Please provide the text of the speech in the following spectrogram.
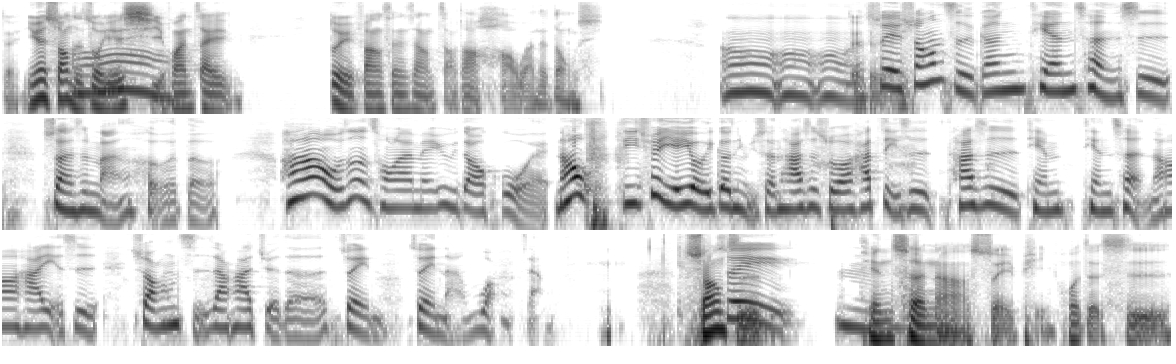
对，因为双子座也喜哦欢在对方身上找到好玩的东西。嗯嗯嗯，对对对所以双子跟天秤是算是蛮合的。哈，我真的从来没遇到过哎。然后的确也有一个女生，她是说她自己是她是天天秤，然后她也是双子，让她觉得最最难忘这样。双子天嗯秤啊、水瓶或者是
